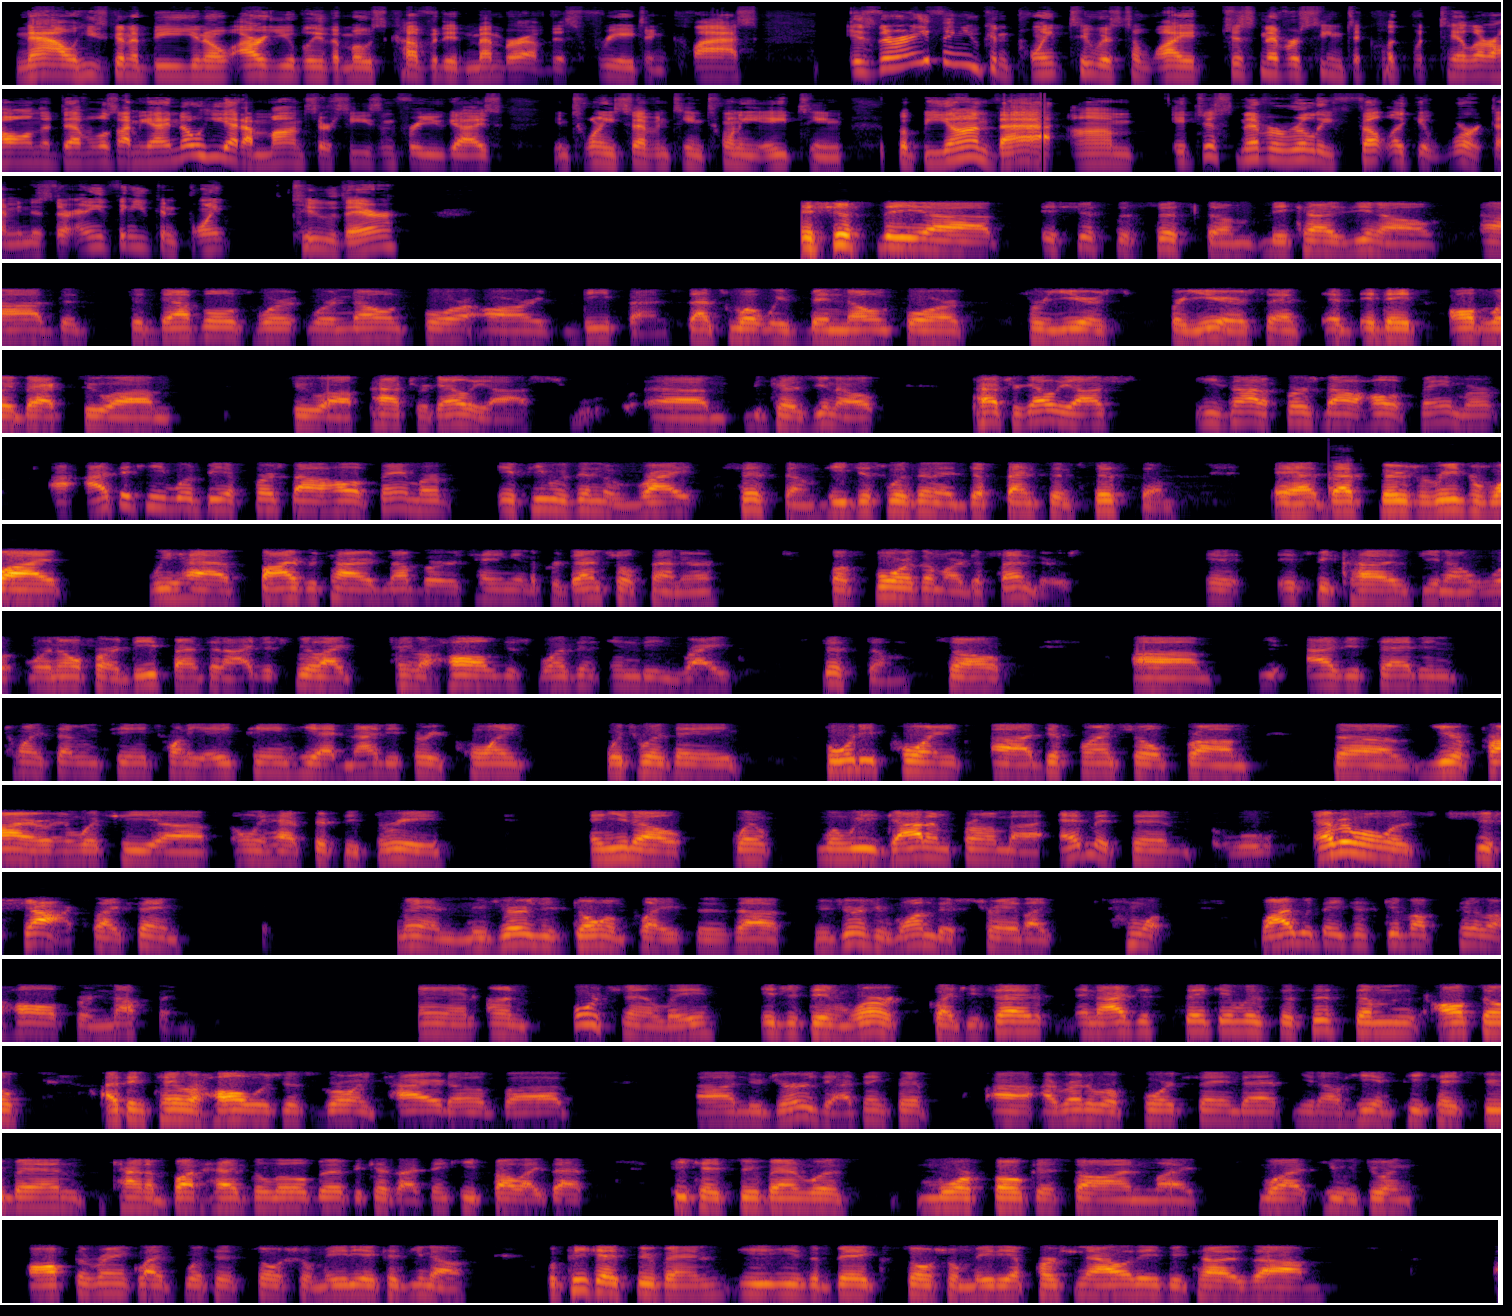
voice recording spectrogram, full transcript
now he's going to be, you know, arguably the most coveted member of this free agent class. Is there anything you can point to as to why it just never seemed to click with Taylor Hall and the Devils? I mean, I know he had a monster season for you guys in 2017, 2018, but beyond that, um, it just never really felt like it worked. I mean, is there anything you can point to there? It's just the uh, it's just the system because you know uh, the the Devils were were known for our defense. That's what we've been known for for years for years, and it, it dates all the way back to um, to uh, Patrick Elias um, because you know Patrick Elias he's not a first ballot Hall of Famer. I, I think he would be a first ballot Hall of Famer if he was in the right system. He just was in a defensive system. And that there's a reason why we have five retired numbers hanging in the Prudential Center, but four of them are defenders. It, it's because you know we're, we're known for our defense, and I just feel like Taylor Hall just wasn't in the right system. So, um, as you said in 2017, 2018, he had 93 points, which was a 40 point uh, differential from the year prior, in which he uh, only had 53. And you know when when we got him from uh, Edmonton, everyone was just shocked, like saying, "Man, New Jersey's going places. Uh, New Jersey won this trade. Like, why would they just give up Taylor Hall for nothing?" And unfortunately, it just didn't work, like you said. And I just think it was the system. Also, I think Taylor Hall was just growing tired of uh, uh, New Jersey. I think that uh, I read a report saying that you know he and PK Subban kind of butt heads a little bit because I think he felt like that PK Subban was more focused on like what he was doing off the rink, like with his social media. Because you know with PK Subban, he, he's a big social media personality because um,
